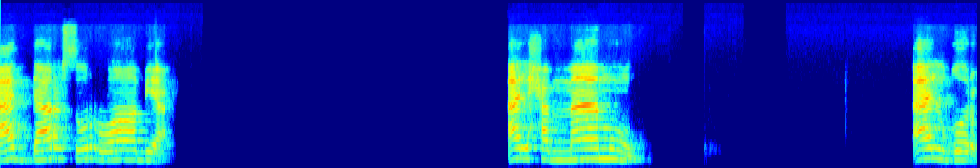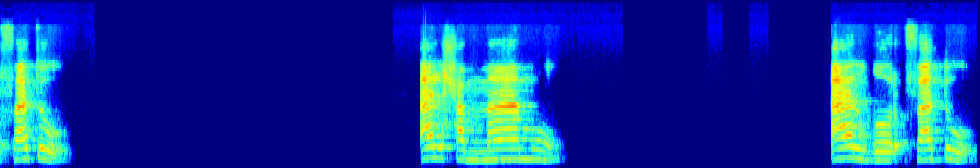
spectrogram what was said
อัดดารซุรอเบียอัลฮัมมามูอัลกรฟตุอัลฮัมมามู الغرفة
